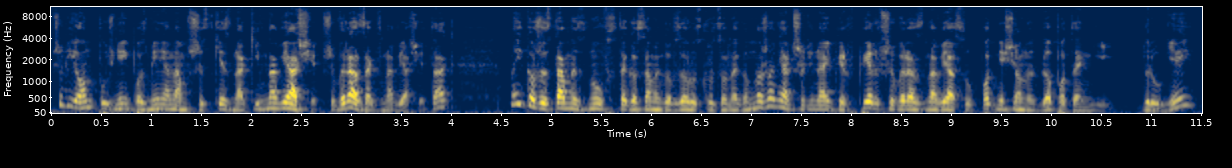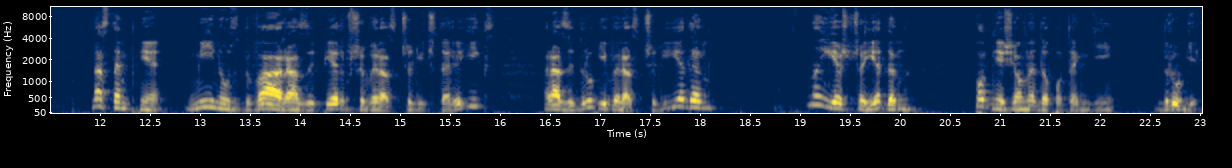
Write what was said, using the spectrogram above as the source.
czyli on później pozmienia nam wszystkie znaki w nawiasie, przy wyrazach w nawiasie, tak? No i korzystamy znów z tego samego wzoru skróconego mnożenia, czyli najpierw pierwszy wyraz z nawiasu podniesiony do potęgi drugiej, następnie minus 2 razy pierwszy wyraz, czyli 4x, razy drugi wyraz, czyli 1, no i jeszcze 1 podniesione do potęgi drugiej.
